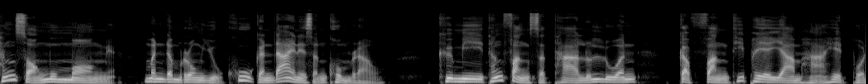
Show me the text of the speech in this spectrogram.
ทั้งสองมุมมองเนี่ยมันดำรงอยู่คู่กันได้ในสังคมเรา คือมีทั้งฝั่งศรัทธาล้วนๆ กับฝั่งที่พยายามหาเหตุผล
